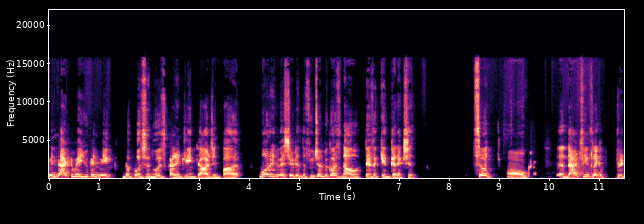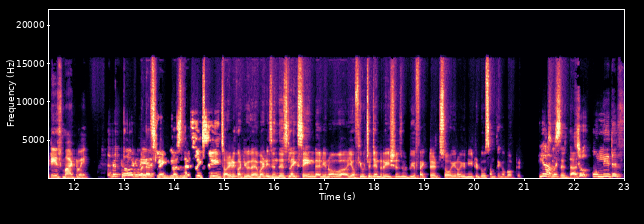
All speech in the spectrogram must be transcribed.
in that way, you can make the person who is currently in charge in power more invested in the future because now there's a kin connection. So Oh, okay. uh, that seems like a pretty smart way. The third way, But that's like you know, that's like saying. Sorry to cut you there, but isn't this like saying that you know uh, your future generations will be affected? So you know you need to do something about it. yeah, is, but is that? so only the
